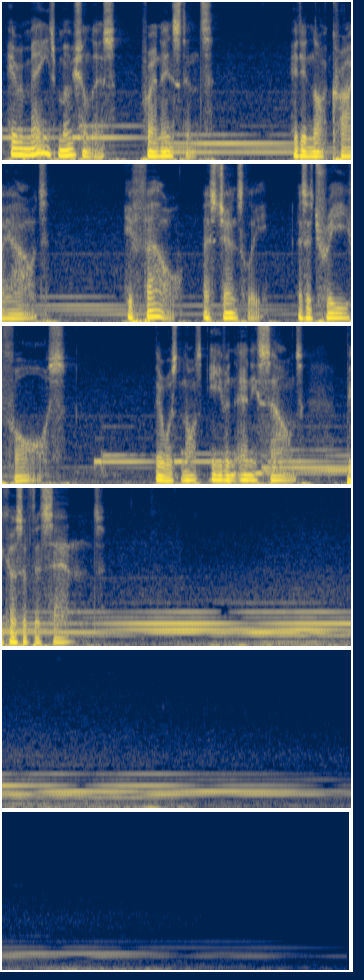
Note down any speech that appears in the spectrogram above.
He remained motionless for an instant. He did not cry out. He fell as gently as a tree falls. There was not even any sound because of the sand.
